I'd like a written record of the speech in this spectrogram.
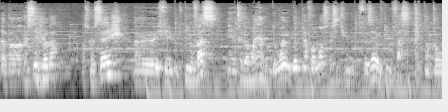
ben, un singe le bat. Parce qu'un singe, il fait pile ou face, et un trader moyen de moins bonne performance que si tu faisais un pile ou face dans ton...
